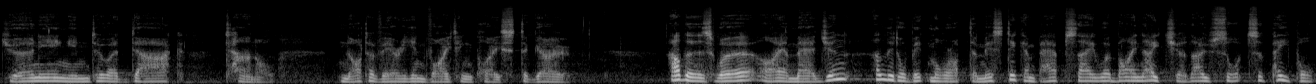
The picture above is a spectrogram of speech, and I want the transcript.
journeying into a dark tunnel, not a very inviting place to go. Others were, I imagine, a little bit more optimistic, and perhaps they were by nature those sorts of people.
